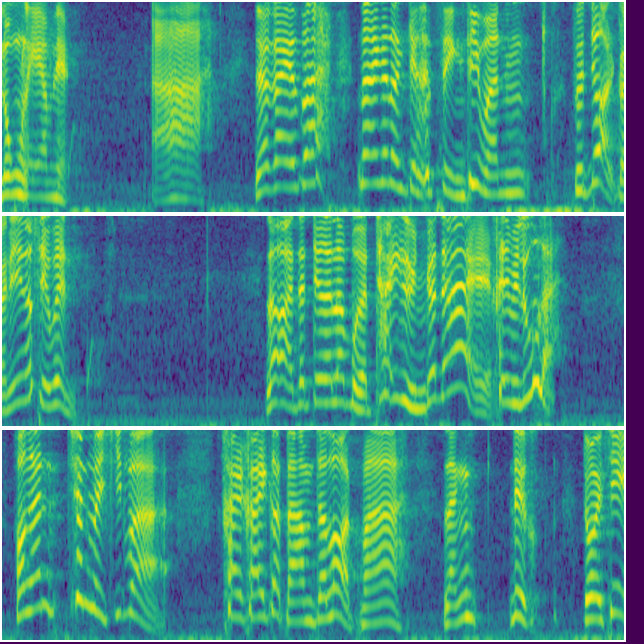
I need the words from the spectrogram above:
โรงแรมเนี่ย อ่ายังไงซะนายก็ต้องเจอสิ่งที่มันสุดยอดกว่านี้นะเซเว่นเราอาจจะเจอระเบิดใช้อื่นก็ได้ ใครจะไปรู้ล่ะ เพราะงั้นฉันไม่คิดว่า ใครๆก็ตามจะรอดมา หลังดึกโดยที่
